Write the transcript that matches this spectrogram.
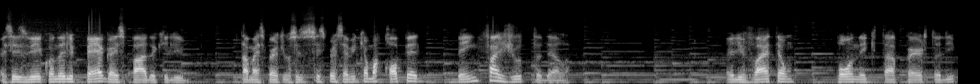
Aí vocês veem quando ele pega a espada que ele tá mais perto de vocês, vocês percebem que é uma cópia bem fajuta dela. Ele vai até um pônei que tá perto ali,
